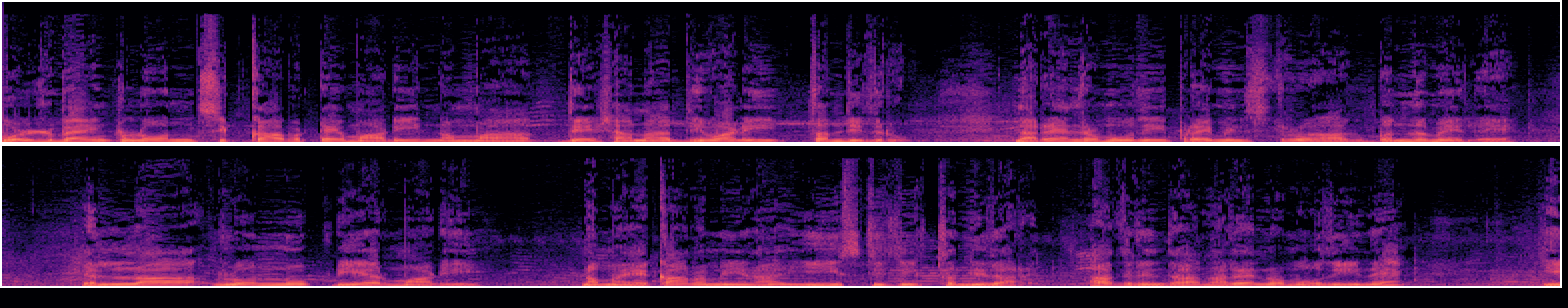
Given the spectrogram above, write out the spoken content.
ವರ್ಲ್ಡ್ ಬ್ಯಾಂಕ್ ಲೋನ್ ಸಿಕ್ಕಾಪಟ್ಟೆ ಮಾಡಿ ನಮ್ಮ ದೇಶನ ದಿವಾಳಿ ತಂದಿದ್ರು. ನರೇಂದ್ರ ಮೋದಿ ಪ್ರೈಮ್ ಮಿನಿಸ್ಟರ್ ಆಗಿ ಬಂದ ಮೇಲೆ ಎಲ್ಲ ಲೋನ್ನು ಕ್ಲಿಯರ್ ಮಾಡಿ ನಮ್ಮ ಎಕಾನಮಿನ ಈ ಸ್ಥಿತಿಗೆ ತಂದಿದ್ದಾರೆ. ಆದ್ದರಿಂದ ನರೇಂದ್ರ ಮೋದಿನೇ ಈ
